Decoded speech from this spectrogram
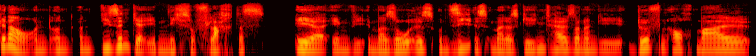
Genau, und, und, und die sind ja eben nicht so flach, dass er irgendwie immer so ist und sie ist immer das Gegenteil, sondern die dürfen auch mal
